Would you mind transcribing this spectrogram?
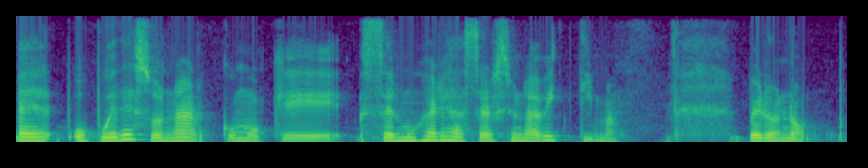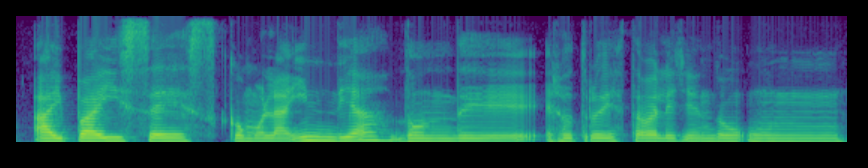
eh, o puede sonar como que ser mujer es hacerse una víctima, pero no. Hay países como la India, donde el otro día estaba leyendo un,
